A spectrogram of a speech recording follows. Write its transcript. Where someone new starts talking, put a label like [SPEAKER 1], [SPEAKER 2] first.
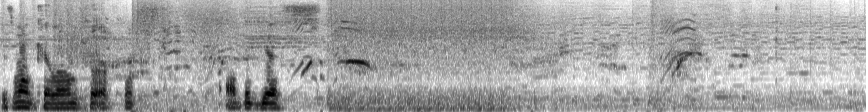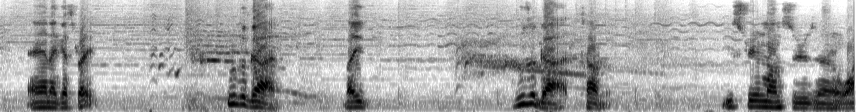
[SPEAKER 1] This won't kill him, so I'll guess. And I guess right. Who's a god? Like, who's a god? Tell me. These stream monsters and are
